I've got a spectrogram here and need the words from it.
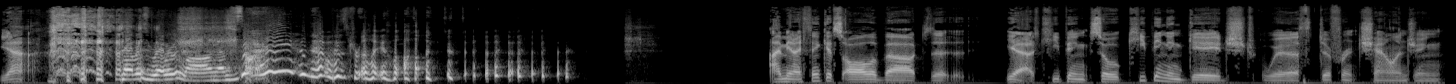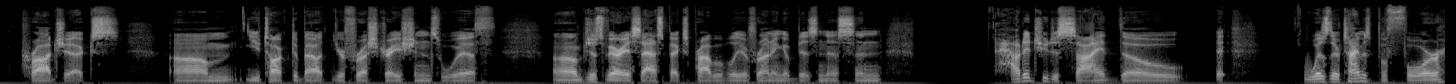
Yeah. that was really long. I'm sorry. That was really long. I mean, I think it's all about the yeah, keeping so keeping engaged with different challenging projects. Um, you talked about your frustrations with uh, just various aspects, probably of running a business. And how did you decide, though? Eh, was there times before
